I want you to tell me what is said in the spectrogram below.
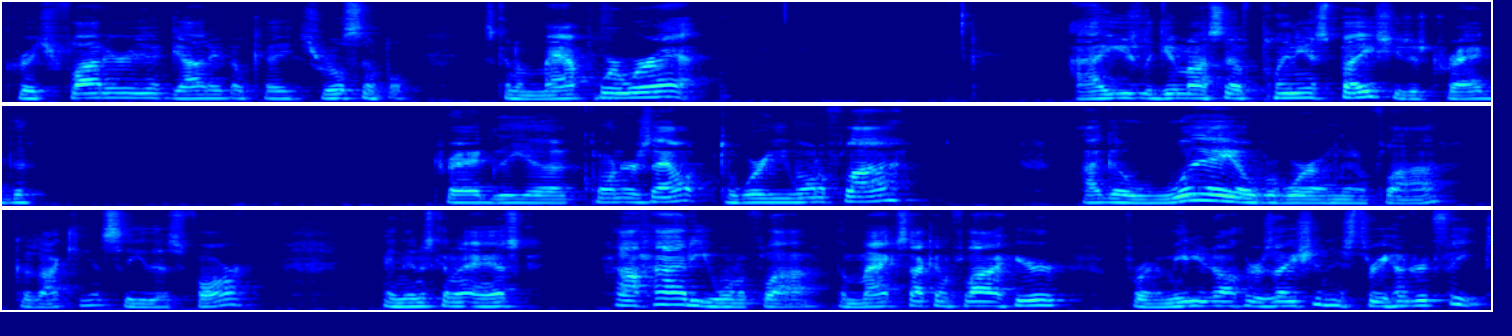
Create your flight area, got it, okay, it's real simple. It's going to map where we're at. I usually give myself plenty of space. You just drag the drag the uh, corners out to where you want to fly. I go way over where I'm going to fly because I can't see this far. And then it's going to ask, how high do you want to fly? The max I can fly here for an immediate authorization is 300 feet.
